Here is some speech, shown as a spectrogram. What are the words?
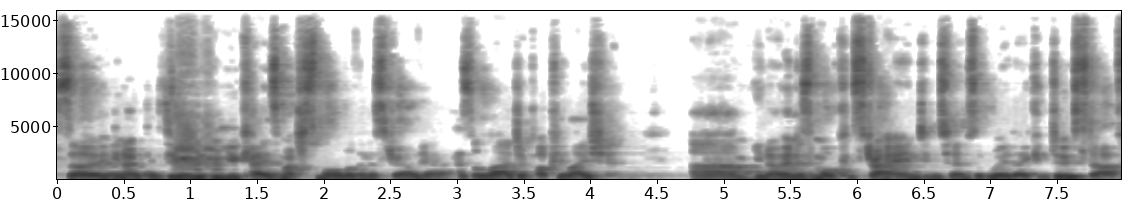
So you know, considering that the UK is much smaller than Australia, has a larger population, um, you know, and is more constrained in terms of where they can do stuff.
